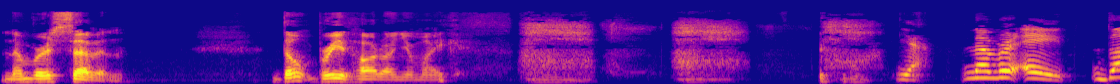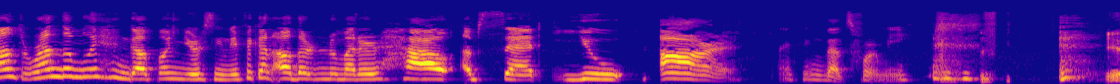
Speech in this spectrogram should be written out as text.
Number seven, don't breathe hard on your mic. Yeah. Number eight, don't randomly hang up on your significant other no matter how upset you are. I think that's for me. yeah,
